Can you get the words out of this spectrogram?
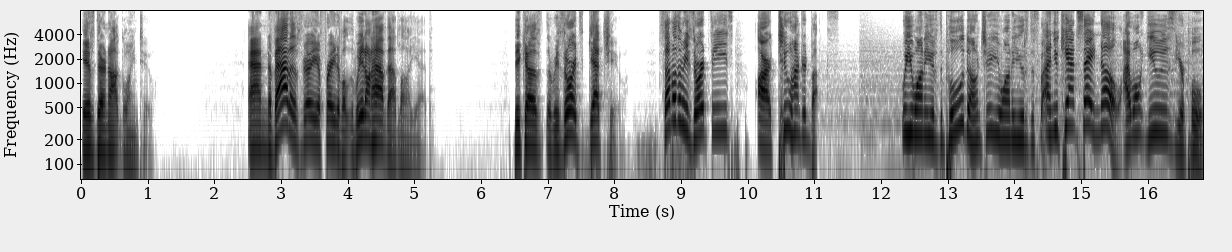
is they're not going to. And Nevada is very afraid of it. We don't have that law yet because the resorts get you. Some of the resort fees are 200 bucks. Well, you want to use the pool, don't you? You want to use the spa. And you can't say, no, I won't use your pool.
